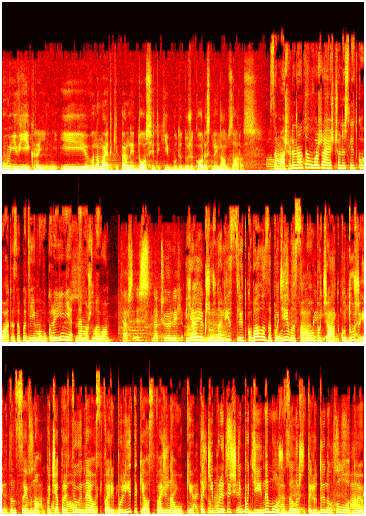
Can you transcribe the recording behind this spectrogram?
був і в її країні. І вона має такий певний досвід, який буде дуже корисний нам зараз. Сама ж Рената вважає, що не слідкувати за подіями в Україні неможливо. Я як журналіст слідкувала за подіями з самого початку дуже інтенсивно. Хоча працюю не у сфері політики, а у сфері науки. Такі політичні події не можуть залишити людину холодною,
